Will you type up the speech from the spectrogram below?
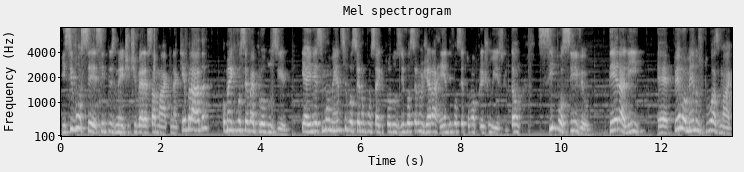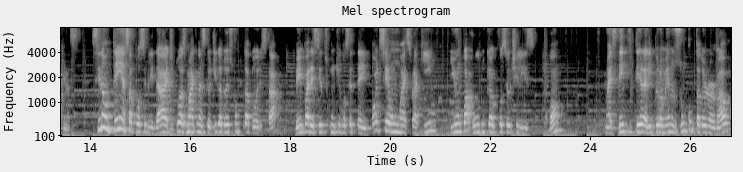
E se você simplesmente tiver essa máquina quebrada, como é que você vai produzir? E aí, nesse momento, se você não consegue produzir, você não gera renda e você toma prejuízo. Então, se possível, ter ali é, pelo menos duas máquinas. Se não tem essa possibilidade, duas máquinas que eu diga, dois computadores, tá? Bem parecidos com o que você tem. Pode ser um mais fraquinho e um parrudo, que é o que você utiliza, tá bom? Mas tem que ter ali pelo menos um computador normal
